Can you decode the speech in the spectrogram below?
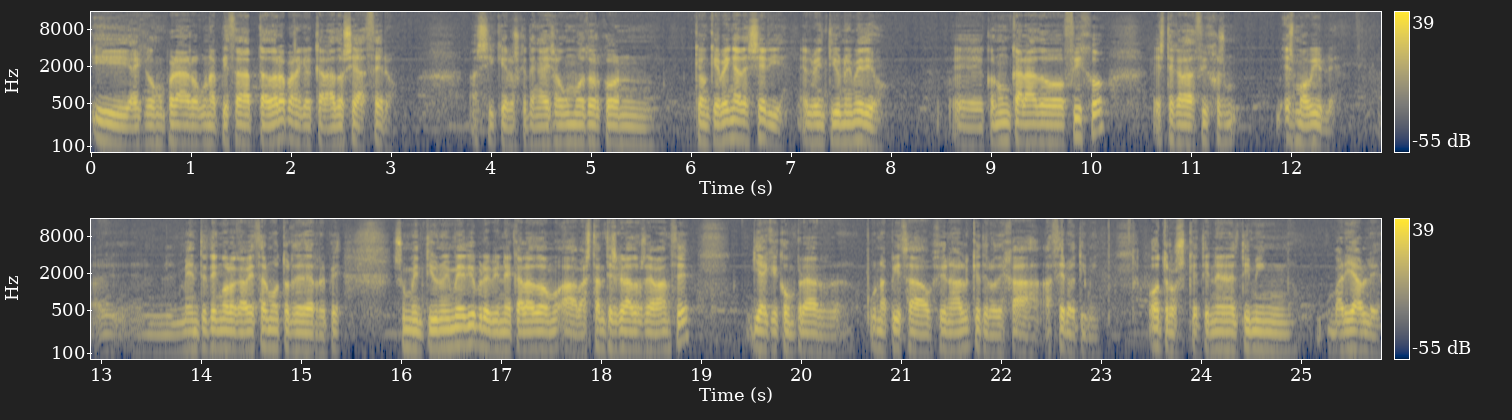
Y hay que comprar alguna pieza adaptadora para que el calado sea cero. Así que los que tengáis algún motor con que aunque venga de serie el 21 y medio eh, con un calado fijo, este calado fijo es, movible. En mente tengo la cabeza el motor del RP. Es un 21 y medio, pero viene calado a bastantes grados de avance y hay que comprar una pieza opcional que te lo deja a cero timing. Otros que tienen el timing variable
